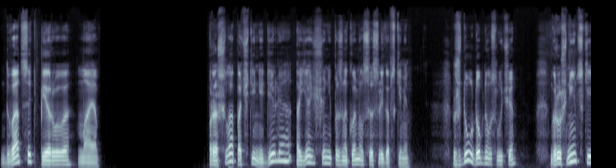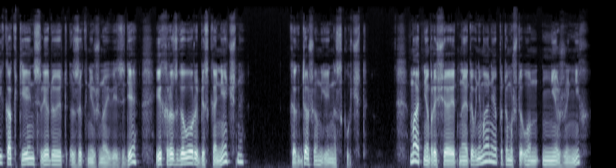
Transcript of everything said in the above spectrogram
21 мая. Прошла почти неделя, а я еще не познакомился с Лиговскими. Жду удобного случая. Грушницкий, как тень, следует за княжной везде, их разговоры бесконечны. Когда же он ей наскучит? Мать не обращает на это внимания, потому что он не жених.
